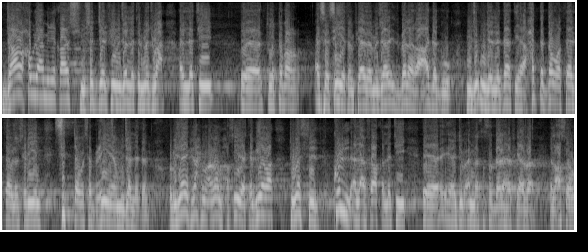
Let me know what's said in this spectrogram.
دار حولها من نقاش يسجل في مجلة المجمع التي آه، تعتبر أساسية في هذا المجال إذ بلغ عدد مجلداتها حتى الدورة الثالثة والعشرين 76 مجلدا. وبذلك نحن أمام حصيلة كبيرة تمثل كل الآفاق التي آه، يجب أن نتصدى لها في هذا العصر.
